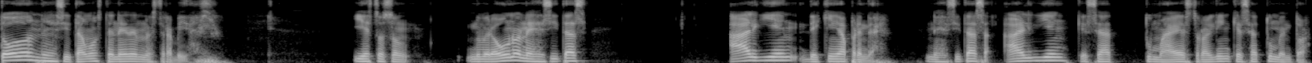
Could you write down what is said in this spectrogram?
todos necesitamos tener en nuestras vidas. Y estos son, número uno, necesitas alguien de quien aprender. Necesitas alguien que sea tu maestro, alguien que sea tu mentor.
